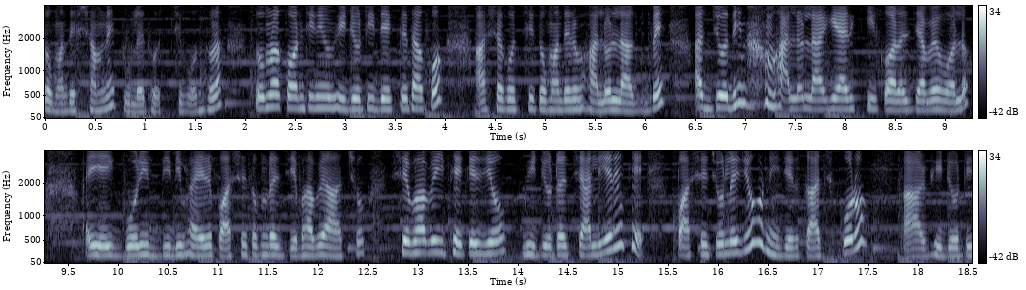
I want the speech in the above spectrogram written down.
তোমাদের সামনে তুলে ধরছি বন্ধুরা। তোমরা কন্টিনিউ ভিডিওটি দেখতে থাকো, আশা করছি তোমাদের ভালো লাগবে। আর যদি না ভালো লাগে আর কি করা যাবে বলো, এই গরিব দিদি ভাইয়ের পাশে তোমরা যেভাবে আছো, সেভাবেই থেকে যেও, ভিডিওটা চালিয়ে রেখে পাশে চলে যেও, নিজের কাজ করো। আর ভিডিওটি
